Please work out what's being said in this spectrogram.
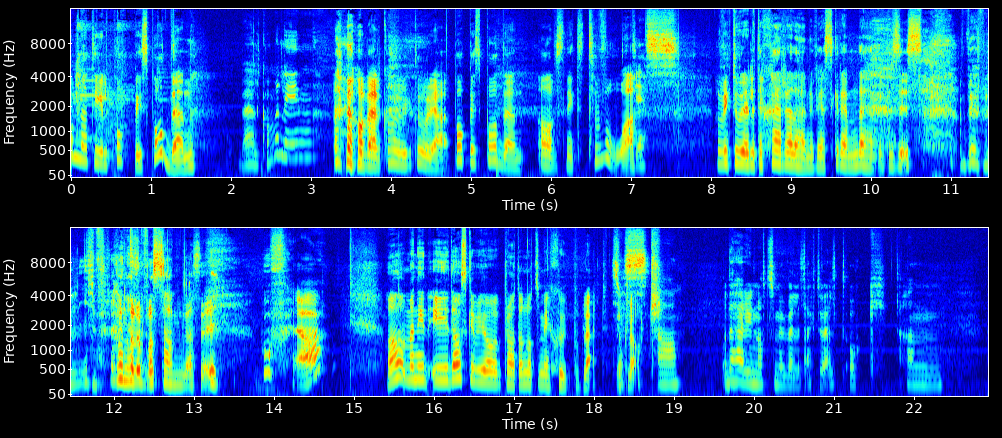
välkomna till Poppispodden! Välkommen Linn! Ja, välkommen Victoria! Poppispodden avsnitt två. Yes! Och Victoria är lite skärrad här nu för jag skrämde henne precis. Jag blev livrädd. Hon håller på att samla sig. Uff, ja. Ja, men i, idag ska vi prata om något som är sjukt populärt Yes. såklart. Ja. Och det här är något som är väldigt aktuellt och han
